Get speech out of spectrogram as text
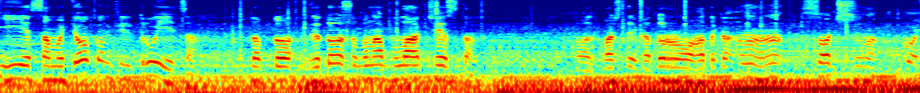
і самотьоком фільтрується. Тобто для того, щоб вона була чиста. От, бачите, яка дорога така. Сочна. Ой.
